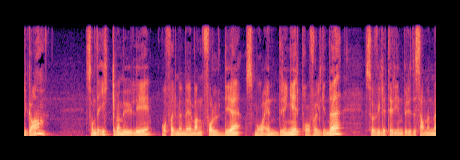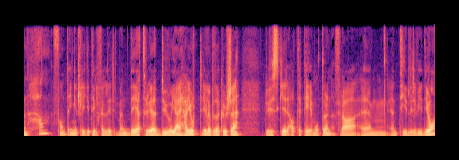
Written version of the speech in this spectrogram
organ som det ikke var mulig å forme med mangfoldige små endringer påfølgende, så ville teorien bryte sammen. Men han fant ingen slike tilfeller. Men det tror jeg du og jeg har gjort i løpet av kurset. Du husker ATP-motoren fra um, en tidligere video,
